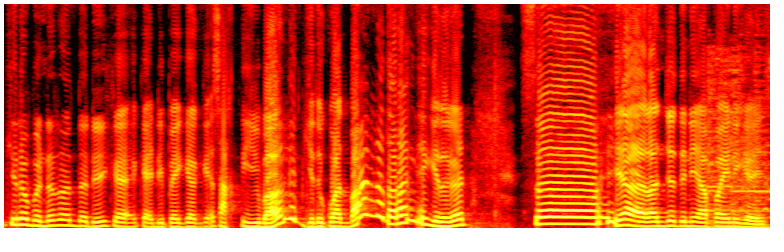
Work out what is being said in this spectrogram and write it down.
kira beneran tadi kayak kayak dipegang kayak sakti banget gitu kuat banget orangnya gitu kan so ya lanjut ini apa ini guys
